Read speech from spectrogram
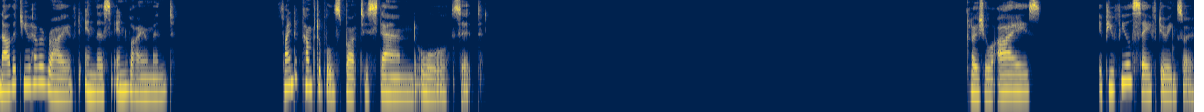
Now that you have arrived in this environment, find a comfortable spot to stand or sit. Close your eyes if you feel safe doing so.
